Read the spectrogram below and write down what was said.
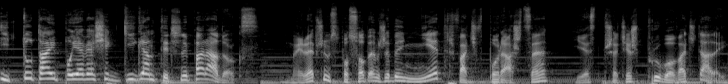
I tutaj pojawia się gigantyczny paradoks. Najlepszym sposobem, żeby nie trwać w porażce, jest przecież próbować dalej.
